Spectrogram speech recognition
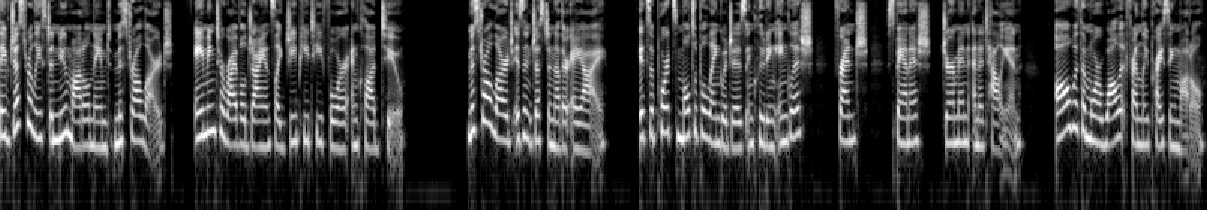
They've just released a new model named Mistral Large, aiming to rival giants like GPT 4 and Claude 2. Mistral Large isn't just another AI, it supports multiple languages, including English, French, Spanish, German, and Italian, all with a more wallet friendly pricing model.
